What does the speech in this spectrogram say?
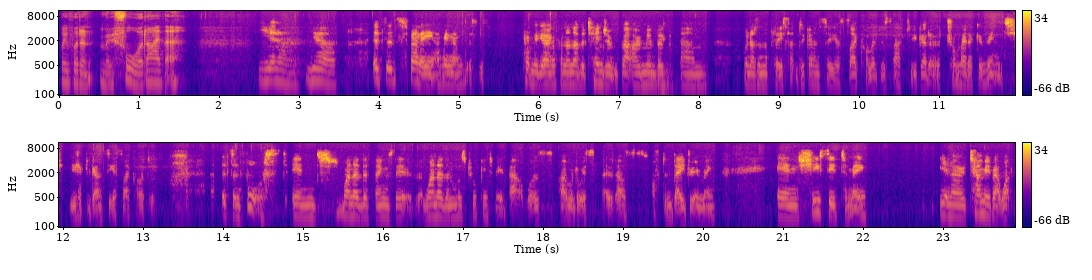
we wouldn't move forward either yeah, yeah. It's it's funny. I mean, I'm, this is probably going off on another tangent, but I remember um, when I was in the police, I had to go and see a psychologist after you get a traumatic event. You have to go and see a psychologist. It's enforced, and one of the things that one of them was talking to me about was I would always say that I was often daydreaming, and she said to me, you know, tell me about what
